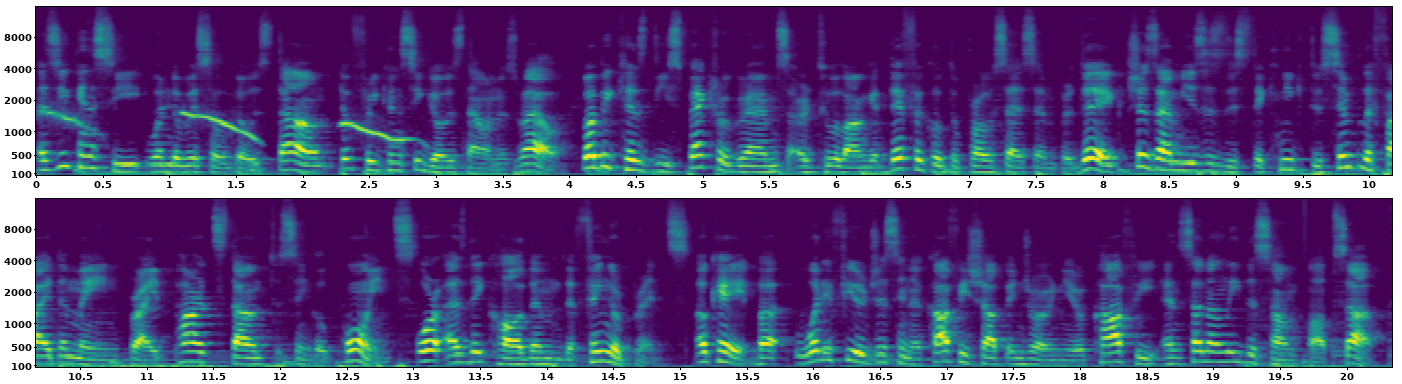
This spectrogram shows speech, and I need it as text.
As you can see, when the whistle goes down, the frequency goes down as well. But because these spectrograms are too long and difficult to process and predict, Shazam uses this technique to simplify the main bright parts down to single points, or as they call them, the fingerprints. Okay, but what if you're just in a coffee shop enjoying your coffee and suddenly the song pops up?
